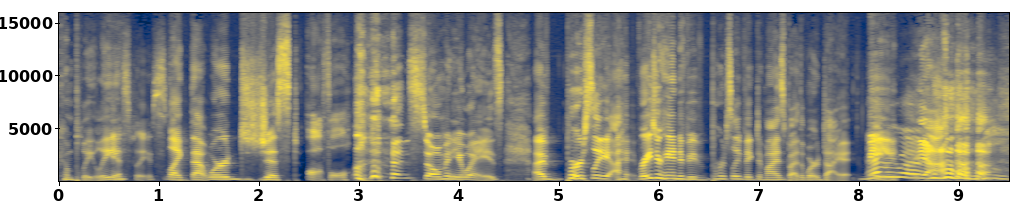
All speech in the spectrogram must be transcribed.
completely. Yes, please. Like that word's just awful in so many ways. I personally, I, raise your hand if you've personally victimized by the word diet. Me. Everyone. Yeah.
